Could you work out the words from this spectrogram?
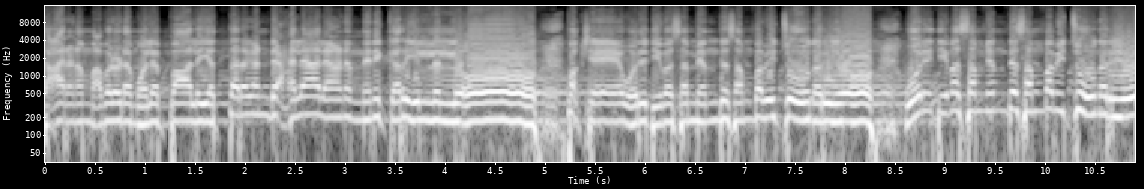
കാരണം അവരുടെ മുലപ്പാൽ എത്ര കണ്ട് ഹലാലാണെന്ന് എനിക്കറിയില്ലല്ലോ. പക്ഷേ ഒരു ദിവസം എന്ത് സംഭവിച്ചു എന്നറിയോ? ഒരു ദിവസം എന്ത് സംഭവിച്ചു എന്നറിയോ?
